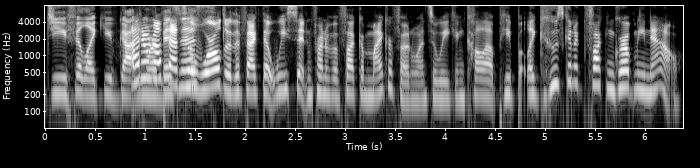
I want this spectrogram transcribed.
Do you feel like you've got I don't more know if business? that's the world or the fact that we sit in front of a fucking microphone once a week and call out people. Like, who's gonna fucking grope me now?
